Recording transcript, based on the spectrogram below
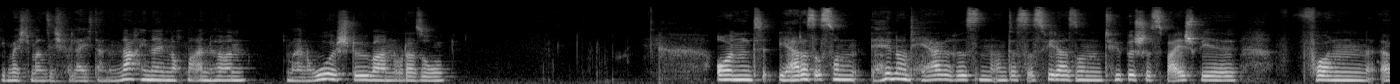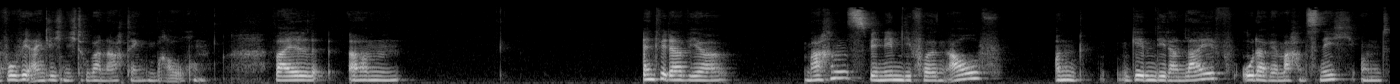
Die möchte man sich vielleicht dann im Nachhinein nochmal anhören mal in Ruhe stöbern oder so. Und ja, das ist so ein Hin und Her gerissen und das ist wieder so ein typisches Beispiel von, äh, wo wir eigentlich nicht drüber nachdenken brauchen. Weil ähm, entweder wir machen es, wir nehmen die Folgen auf und geben die dann live oder wir machen es nicht und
